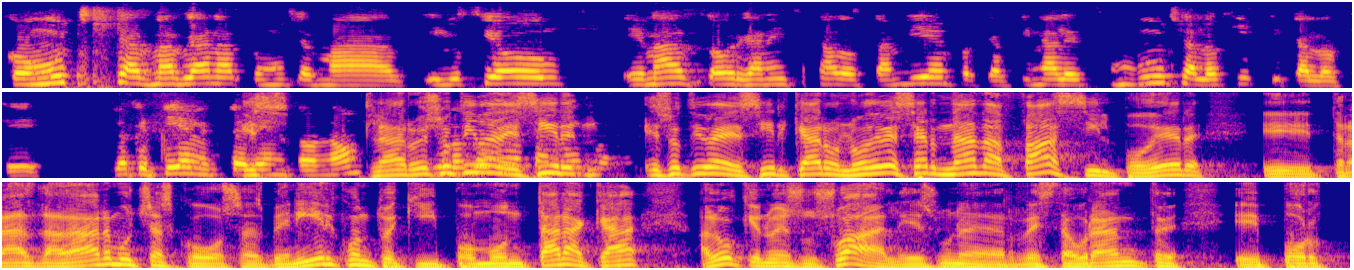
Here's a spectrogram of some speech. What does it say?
con muchas más ganas, con muchas más ilusión, eh, más organizados también, porque al final es mucha logística lo que lo que tiene este evento, ¿no? Claro, eso te iba a decir, eso te iba a decir, Caro, no debe ser nada fácil poder eh, trasladar muchas cosas, venir con tu equipo, montar acá, algo que no es usual, es un restaurante eh, por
